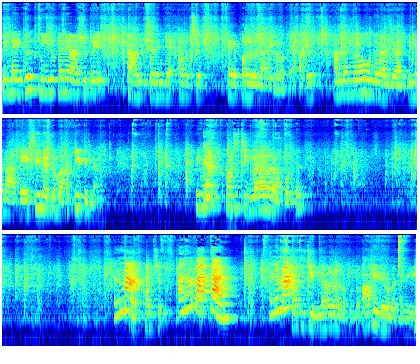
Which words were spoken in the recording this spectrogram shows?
പിന്നെ ഇത് നീലൂട്ടനെ ആശുപത്രി കാണിച്ചതിന്റെ കുറച്ച് പേപ്പറുകളും കാര്യങ്ങളൊക്കെ. അത് അന്നെന്നോ കൊണ്ട് കാണിച്ചതാണ്. പിന്നെ പേഴ്സിൽ നിന്ന് എടുത്ത് മാറ്റിയിട്ടില്ല. പിന്നെ കുറച്ച് ചില്ലറകൾ കിടപ്പുണ്ട്. കുറച്ച് കുറച്ച് ചില്ലറകൾ കിടപ്പുണ്ട്. ആകെ ഇതേ ഉള്ളൂ എന്റെ കയ്യിൽ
